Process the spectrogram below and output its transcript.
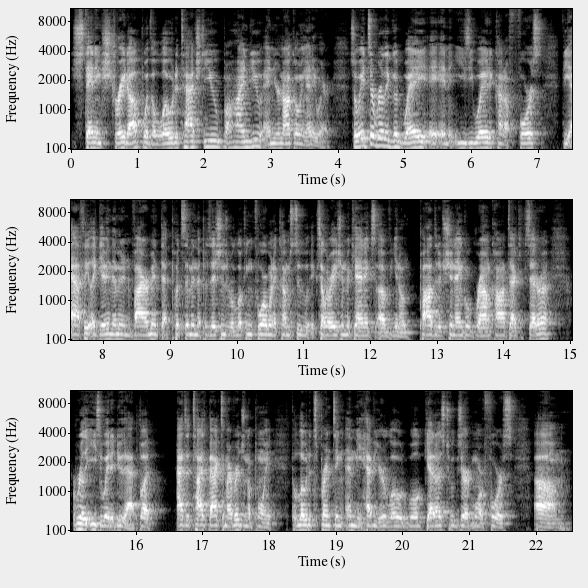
standing straight up with a load attached to you behind you and you're not going anywhere. So it's a really good way, an easy way to kind of force the athlete, like giving them an environment that puts them in the positions we're looking for when it comes to acceleration mechanics of, you know, positive shin angle, ground contact, etc. A really easy way to do that. But as it ties back to my original point, the loaded sprinting and the heavier load will get us to exert more force. Um,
